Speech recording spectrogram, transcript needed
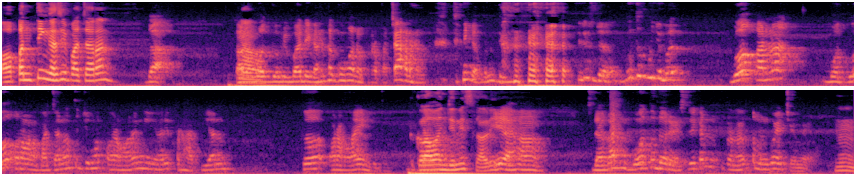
oh, penting gak sih pacaran? Enggak. Kalau buat gue pribadi karena gue gak pernah pacaran, jadi gak penting. jadi sudah, gue tuh punya gue karena buat gue orang-orang pacaran tuh cuma orang-orang yang nyari perhatian ke orang lain gitu. Kelawan jenis kali. Iya. ha. Sedangkan gue tuh dari SD kan ternyata temen gue cewek. Hmm.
